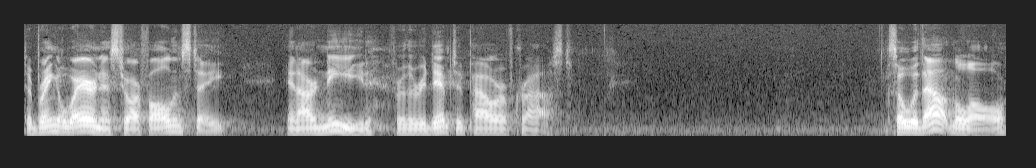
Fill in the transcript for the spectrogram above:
to bring awareness to our fallen state and our need for the redemptive power of Christ. So, without the law,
